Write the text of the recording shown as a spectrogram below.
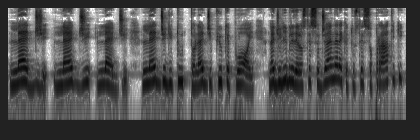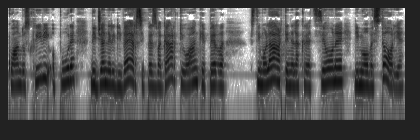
leggi, leggi, leggi, leggi di tutto, leggi più che puoi, leggi libri dello stesso genere che tu stesso pratichi quando scrivi oppure di generi diversi per svagarti o anche per stimolarti nella creazione di nuove storie.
